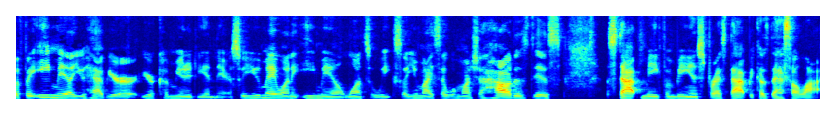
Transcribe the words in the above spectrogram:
But for email, you have your your community in there. So you may want to email once a week. So you might say, well, Marsha, how does this stop me from being stressed out? Because that's a lot.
